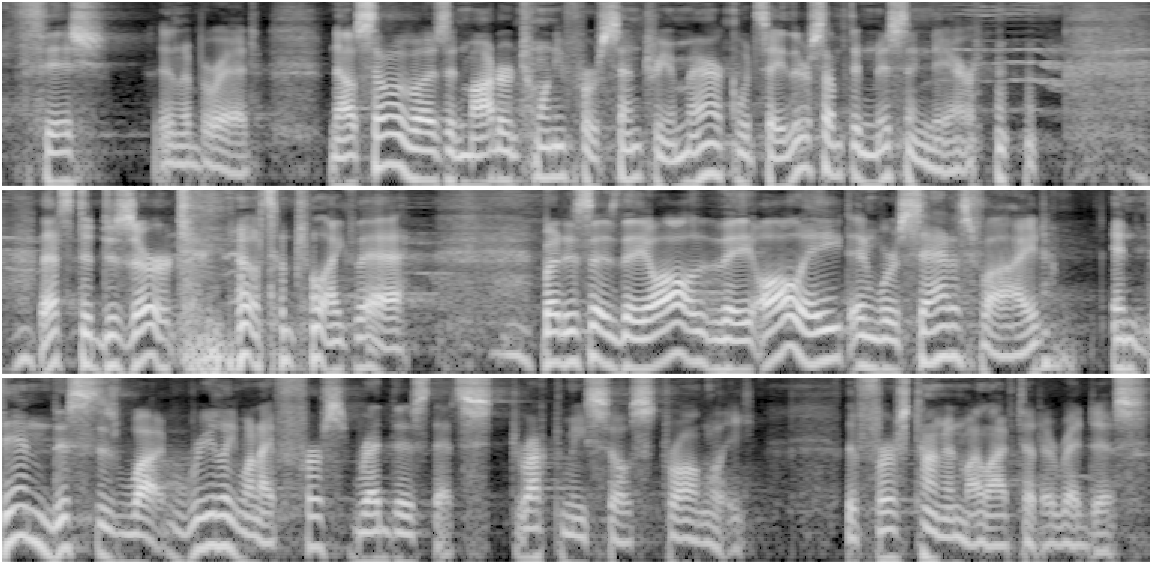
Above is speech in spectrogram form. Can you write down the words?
Fish and a bread. Now, some of us in modern 21st century America would say there's something missing there. That's the dessert, you know, something like that. But it says they all, they all ate and were satisfied. And then this is what really, when I first read this, that struck me so strongly. The first time in my life that I read this.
